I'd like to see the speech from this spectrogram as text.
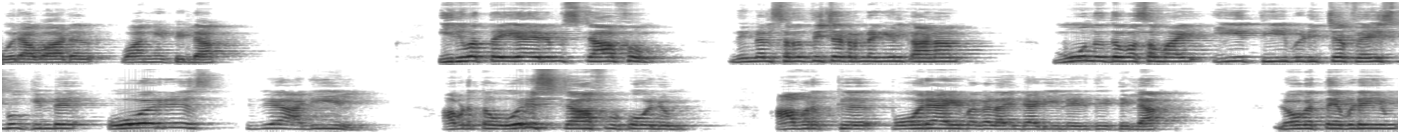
ഒരു അവാർഡ് വാങ്ങിയിട്ടില്ല. ഇരുപത്തയ്യായിരം സ്റ്റാഫും നിങ്ങൾ ശ്രദ്ധിച്ചിട്ടുണ്ടെങ്കിൽ കാണാം. മൂന്ന് ദിവസമായി ഈ തീ പിടിച്ച ഫേസ്ബുക്കിന്റെ ഒരു അടിയിൽ അവിടുത്തെ ഒരു സ്റ്റാഫ് പോലും അവർക്ക് പോരായ്മകൾ അതിന്റെ അടിയിൽ എഴുതിയിട്ടില്ല. ലോകത്തെവിടെയും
